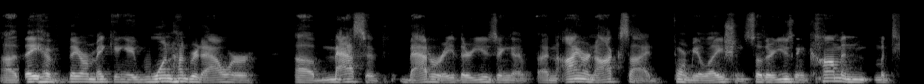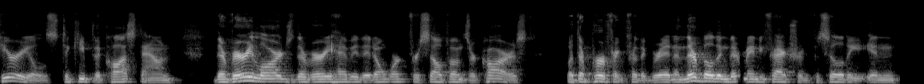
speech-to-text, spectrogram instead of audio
Uh, they have they are making a 100 hour uh, massive battery. They're using a, an iron oxide formulation. So they're using common materials to keep the cost down. They're very large, they're very heavy, they don't work for cell phones or cars, but they're perfect for the grid. And they're building their manufacturing facility in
